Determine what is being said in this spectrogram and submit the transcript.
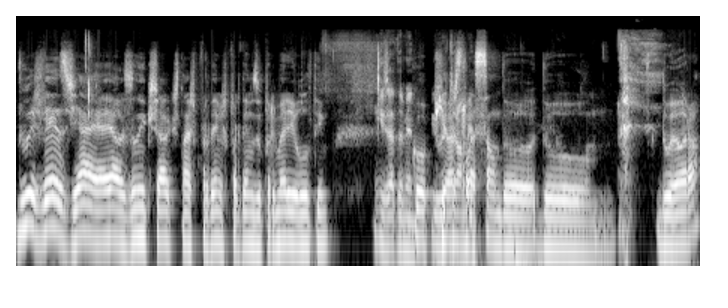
Duas vezes, já é, é, os únicos jogos que nós perdemos, perdemos o primeiro e o último Exatamente. com a pior seleção do, do, do Euro.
